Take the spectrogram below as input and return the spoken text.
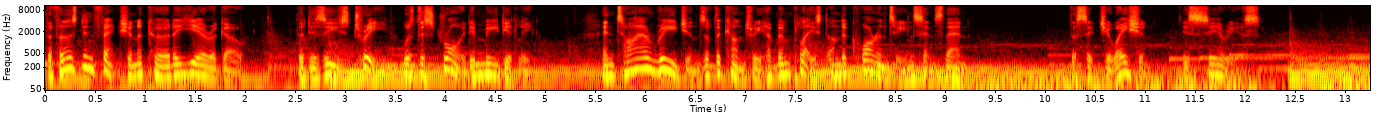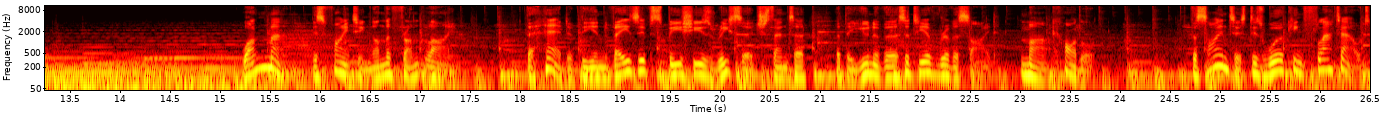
The first infection occurred a year ago. The diseased tree was destroyed immediately. Entire regions of the country have been placed under quarantine since then. The situation is serious. One man is fighting on the front line. The head of the Invasive Species Research Center at the University of Riverside, Mark Hoddle. The scientist is working flat out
